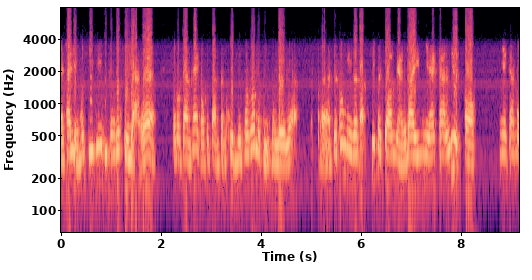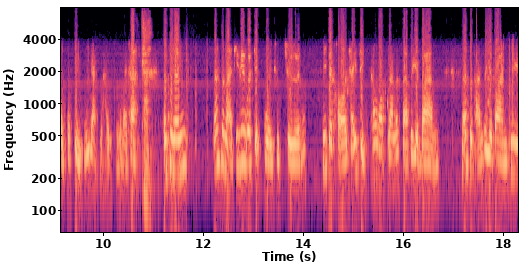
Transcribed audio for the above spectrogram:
นะคะ อย่างเมื่อกี้ที่ดิฉันยกตัวอย่างว่ากรรมการแพทย์ของประกันสังคมเนี่ยเขาก็ระบุมาเลยว่าเอ่อจะต้องมีระดับที่ประจรอย่างไรมีอาการเลือดออก มีอาการหมดสติหรืออย่างไรนะคะค่ะเพราะฉะนั้นลักษณะที่เรียกว่าเจ็บป่วยฉุกเฉินที่จะขอใช้สิทธิ์เข้ารับการรักษาพยาบาลและสถานพยาบาลที่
